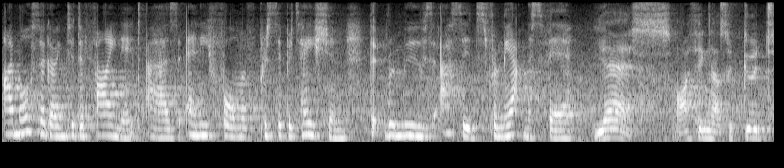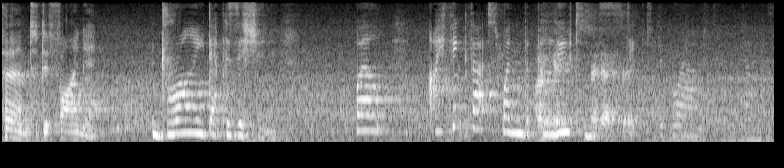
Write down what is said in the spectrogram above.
I'm also going to define it as any form of precipitation that removes acids from the atmosphere. Yes, I think that's a good term to define it. Dry deposition. Well, I think that's when the Okay, so pollutants that's it. stick to the ground through dust.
